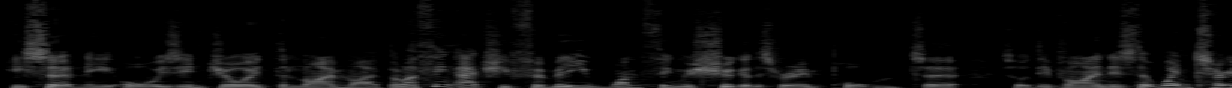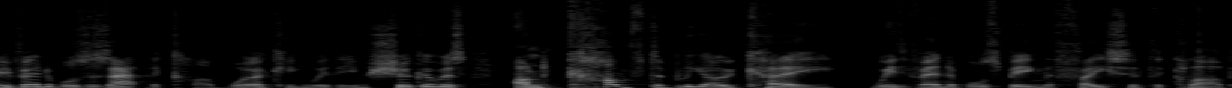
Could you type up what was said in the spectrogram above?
He certainly always enjoyed the limelight. But I think actually for me, one thing with Sugar that's very important to sort of divine is that when Terry Venables was at the club working with him, Sugar was uncomfortably okay with Venables being the face of the club.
